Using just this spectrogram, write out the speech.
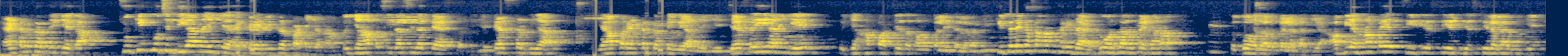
एंटर कर दीजिएगा। क्योंकि कुछ दिया नहीं गया है क्रेडिटर पार्टी का नाम तो यहाँ पर सीधा सीधा कैश कर दीजिए। कैश कर दिया यहाँ पर एंटर करते हुए आ जाइए। जैसे ही आएँगे तो यहाँ परचेज अकाउंट का लेकर लगा दीजिए। कितने का सामान खरीदा है? दो हज़ार रुपए का ना? तो दो हज़ार रुपए लगा दिया। अब यहाँ पे सीजीएसटी एसजीएसटी लगा दीजिए।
